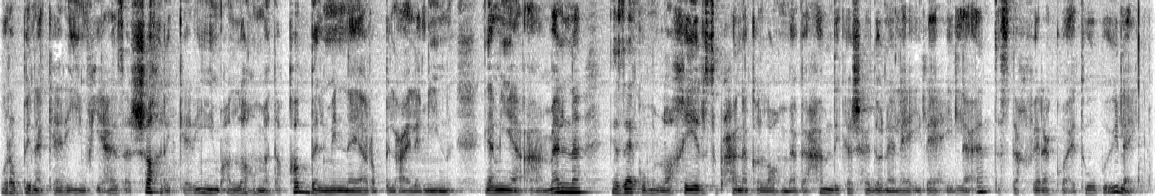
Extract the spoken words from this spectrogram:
وربنا كريم في هذا الشهر الكريم. اللهم تقبل منا يا رب العالمين جميع أعمالنا. جزاكم الله خير. سبحانك اللهم بحمدك. أشهد أن لا إله إلا أنت. أستغفرك وأتوب إليك.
